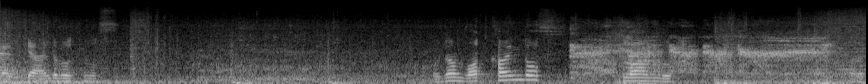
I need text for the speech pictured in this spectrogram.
Evet geldi boss'umuz. Hocam what kind of plan bu? Evet.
